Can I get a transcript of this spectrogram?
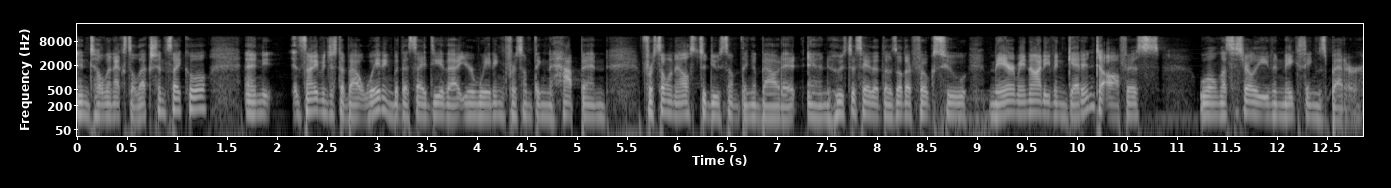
until the next election cycle? And it's not even just about waiting, but this idea that you're waiting for something to happen, for someone else to do something about it. And who's to say that those other folks who may or may not even get into office will necessarily even make things better?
